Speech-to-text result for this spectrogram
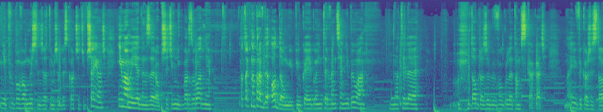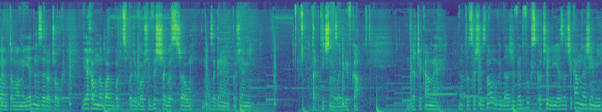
nie próbował myśleć o tym, żeby skoczyć i przejąć. I mamy 1-0. Przeciwnik bardzo ładnie. No tak naprawdę oddał mi piłkę. Jego interwencja nie była na tyle no, dobra, żeby w ogóle tam skakać. No i wykorzystałem to. Mamy 1-0 czołg. Wjechał na backboard, spodziewał się wyższego strzału. Ja zagrałem po ziemi. Taktyczna zagrywka. I zaczekamy na to, co się znowu wydarzy. We dwóch skoczyli, ja zaczekam na ziemi.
